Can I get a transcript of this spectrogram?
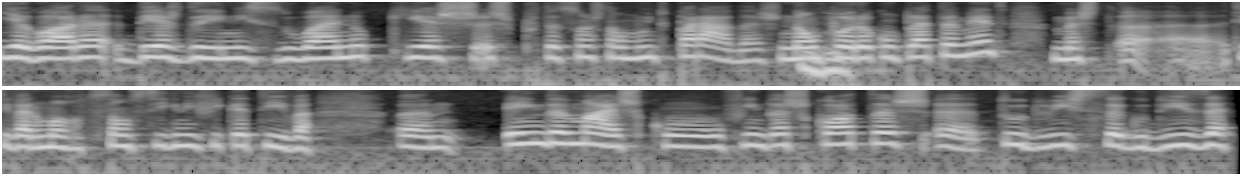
e agora, desde o início do ano, que as exportações estão muito paradas. Não uhum. parou completamente, mas uh, tiveram uma redução significativa. Um, ainda mais com o fim das cotas, uh, tudo isto se agudiza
